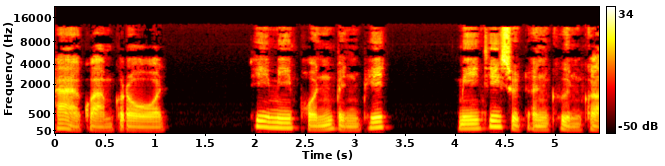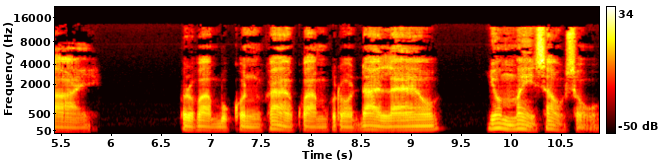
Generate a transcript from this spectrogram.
ฆ่าความโกรธ ที่มีผลเป็นพิษ มีที่สุดอันคืนกลาย เพราะว่าบุคคลฆ่าความโกรธได้แล้ว ย่อมไม่เศร้าโศก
